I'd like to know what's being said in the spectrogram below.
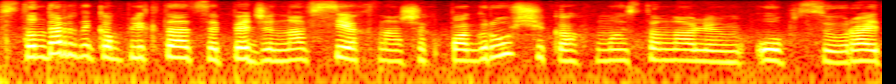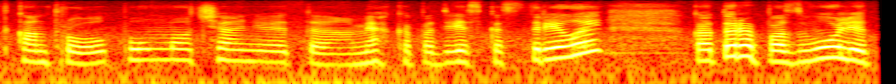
В стандартной комплектации, опять же, на всех наших погрузчиках мы устанавливаем опцию Ride Control по умолчанию. Это мягкая подвеска стрелы, которая позволит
